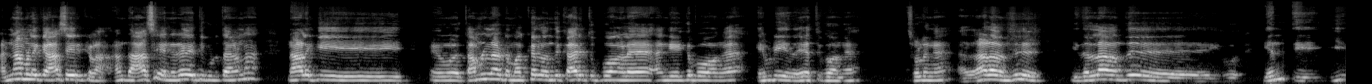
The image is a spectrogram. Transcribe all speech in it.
அண்ணாமலைக்கு ஆசை இருக்கலாம். அந்த ஆசையை நிறைவேற்றி கொடுத்தாங்கன்னா நாளைக்கு தமிழ்நாட்டு மக்கள் வந்து காரி துப்புவாங்களே அங்க எங்க போவாங்க? எப்படி இதை ஏத்துக்குவாங்க? சொல்லுங்க. அதனால வந்து இதெல்லாம் வந்து இ-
